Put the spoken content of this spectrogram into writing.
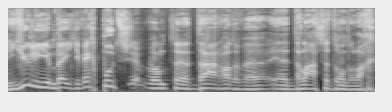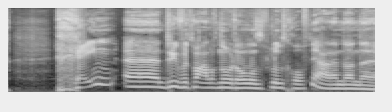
juli een beetje wegpoetsen. Want daar hadden we de laatste donderdag geen uh, eh, 3 voor 12 Noord-Holland vloedgolf. Ja, en dan uh,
